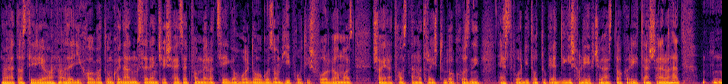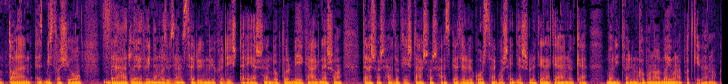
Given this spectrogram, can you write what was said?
Na hát azt írja az egyik hallgatónk, hogy nálunk szerencsés helyzet van, mert a cég, ahol dolgozom, hipót is forgalmaz, saját használatra is tudok hozni. Ezt fordítottuk eddig is a lépcsőház takarítására. Hát talán ez biztos jó, de hát lehet, hogy nem az üzemszerű működés teljesen. Dr. Bék Ágnes, a Társasházak és Társasházkezelők Országos Egyesületének elnöke van itt velünk a vonalban. Jó napot kívánok!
